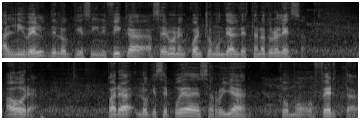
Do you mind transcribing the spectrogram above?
al nivel de lo que significa hacer un encuentro mundial de esta naturaleza. Ahora, para lo que se pueda desarrollar como oferta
